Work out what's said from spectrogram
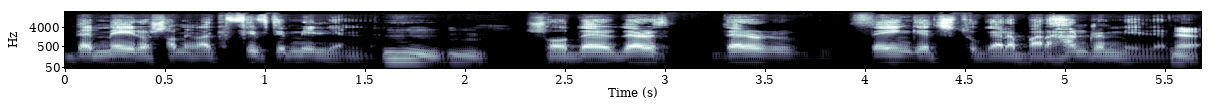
they made or something like 50 million. Mhm. So their their their thing is to get about 100 million. Yeah.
